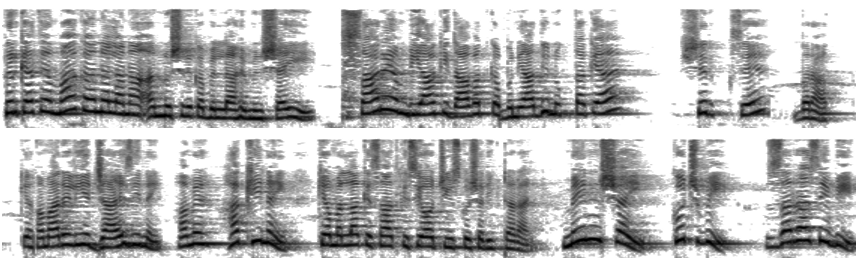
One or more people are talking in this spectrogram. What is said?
پھر کہتے ہیں ماں کا نلانا انشر کا بلّہ منشئی سارے انبیاء کی دعوت کا بنیادی نقطہ کیا ہے؟ شرک سے برات۔ کہ ہمارے لیے جائز ہی نہیں، ہمیں حق ہی نہیں کہ ہم اللہ کے ساتھ کسی اور چیز کو شریک ٹھہرائیں۔ من شعی کچھ بھی ذرا سی بھی۔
